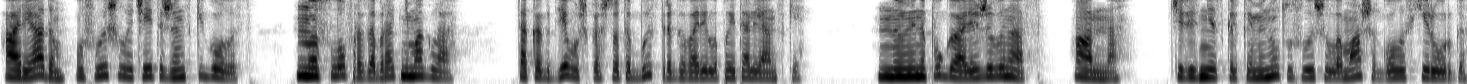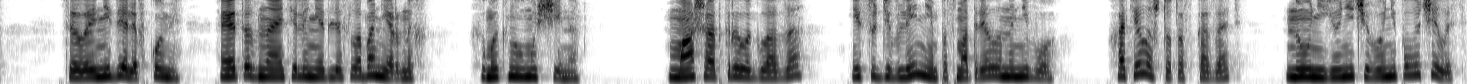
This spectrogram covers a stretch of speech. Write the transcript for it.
А рядом услышала чей-то женский голос, но слов разобрать не могла. так как девушка что-то быстро говорила по-итальянски. «Ну и напугали же вы нас, Анна!» Через несколько минут услышала Маша голос хирурга. «Целая неделя в коме. Это, знаете ли, не для слабонервных», — хмыкнул мужчина. Маша открыла глаза и с удивлением посмотрела на него. Хотела что-то сказать, но у нее ничего не получилось.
